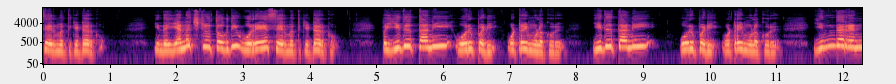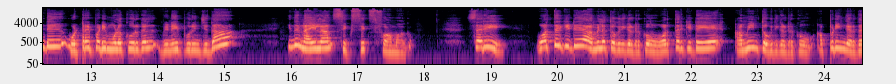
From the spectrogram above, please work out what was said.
சேர்மத்துக்கிட்ட இருக்கும். இந்த என்ஹெச் டூ தொகுதி ஒரே சேர்மத்துக்கிட்ட இருக்கும். இப்போ இது தனி ஒரு படி ஒற்றை மூலக்கூறு. இது தனி ஒரு படி ஒற்றை மூலக்கூறு. இந்த ரெண்டு ஒற்றைப்படி மூலக்கூறுகள் வினை புரிஞ்சு தான் இந்த நைலான் சிக்ஸ் சிக்ஸ் ஃபார்ம் ஆகும். சரி ஒருத்தர்கிட்டயே அமில தொகுதிகள் இருக்கும் ஒருத்தர்கிட்டயே அமீன் தொகுதிகள் இருக்கும் அப்படிங்கிறத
